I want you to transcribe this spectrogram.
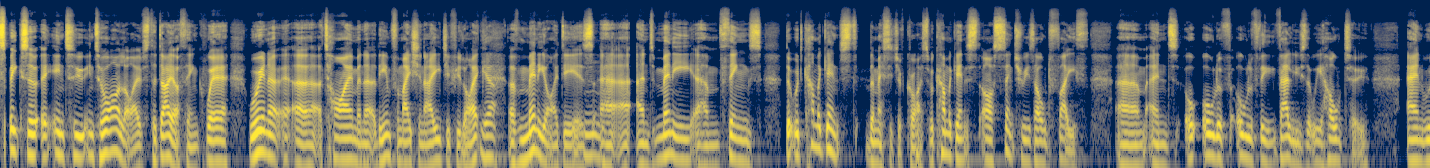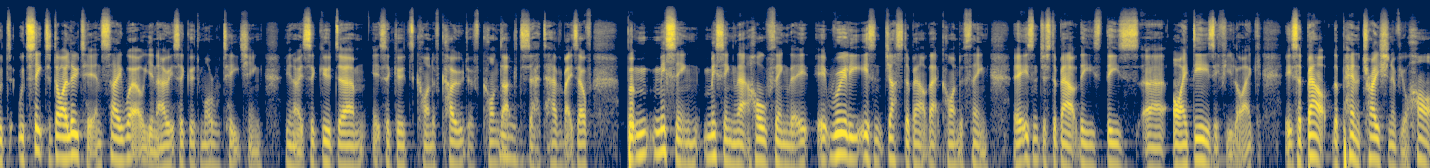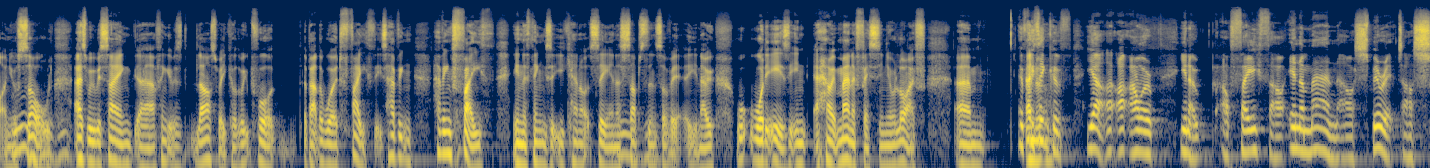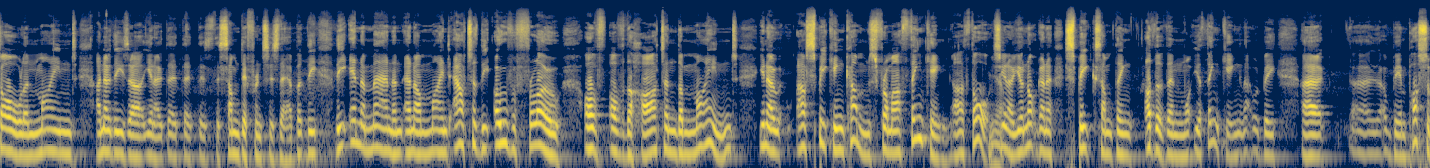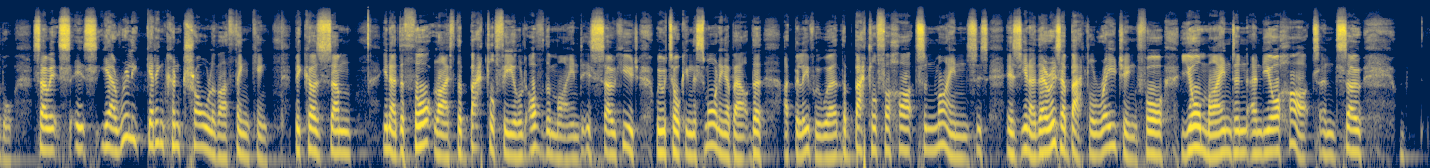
speaks into into our lives today. I think where we're in a, a, a time and a, the information age, if you like, yeah. of many ideas mm. uh, and many um, things that would come against the message of Christ, would come against our centuries old faith um, and all, all of all of the values that we hold to and would would seek to dilute it and say, well, you know, it's a good moral teaching, you know, it's a good um, it's a good kind of code of conduct mm. to, to, have about yourself. but missing missing that whole thing that it, it really isn't just about that kind of thing it isn't just about these these uh, ideas if you like it's about the penetration of your heart and your soul mm-hmm. as we were saying uh, i think it was last week or the week before about the word faith it's having having faith in the things that you cannot see and the mm-hmm. substance of it you know w- what it is in how it manifests in your life um, if we think of yeah our you know, our faith, our inner man, our spirit, our soul and mind. I know these are, you know, there, there, there's, there's some differences there, but the, the inner man and, and our mind, out of the overflow of, of the heart and the mind, you know, our speaking comes from our thinking, our thoughts. Yeah. You know, you're not going to speak something other than what you're thinking. That would be. Uh, uh, that would be impossible. So it's it's yeah, really getting control of our thinking because. Um, you know, the thought life, the battlefield of the mind is so huge. We were talking this morning about the, I believe we were, the battle for hearts and minds is, is you know, there is a battle raging for your mind and, and your heart. And so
